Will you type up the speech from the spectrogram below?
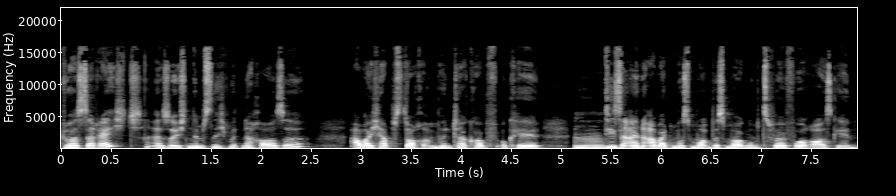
du hast da recht. Also ich nehme es nicht mit nach Hause. Aber ich habe es doch im Hinterkopf, okay, mhm. diese eine Arbeit muss mo bis morgen um 12 Uhr rausgehen.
